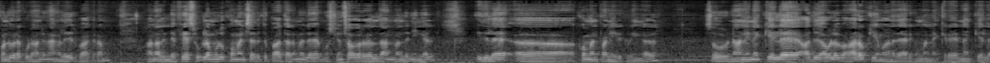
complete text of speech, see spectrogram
கொண்டு வரக்கூடாதுன்னு நாங்கள் எதிர்பார்க்குறோம். ஆனால் இந்த ஃபேஸ்புக்கில் முழு கமெண்ட்ஸ் எடுத்து பார்த்தாலும் இதில் முஸ்லீம் சகோதரர்கள் தான் வந்து நீங்கள் இதில் கமெண்ட் பண்ணியிருக்கிறீங்கள் ஸோ நான் நினைக்கல அது அவ்வளவு ஆரோக்கியமானதாக இருக்கும்னு நினைக்கிறேன் நினைக்கல.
